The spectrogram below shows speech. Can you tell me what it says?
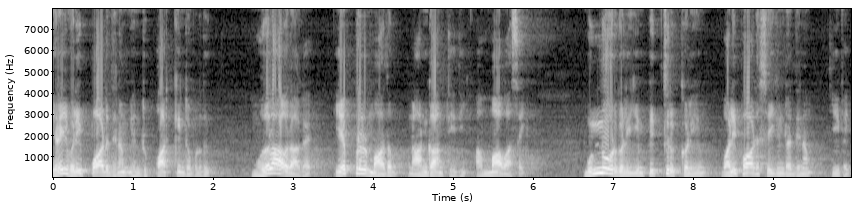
இறை வழிபாடு தினம் என்று பார்க்கின்ற பொழுது முதலாவதாக ஏப்ரல் மாதம் நான்காம் தேதி அமாவாசை முன்னோர்களையும் பித்திருக்களையும் வழிபாடு செய்கின்ற தினம் இவை.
